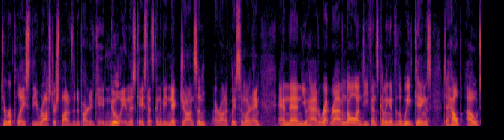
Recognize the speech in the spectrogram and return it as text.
to replace the roster spot of the departed Kaiden Guhle. In this case, that's going to be Nick Johnson, ironically, similar name. And then you had Rhett Ravndal on defense coming in for the Wheat Kings to help out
